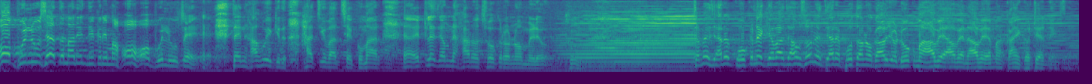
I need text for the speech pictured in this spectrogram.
હો, ભૂલ્યું છે તમારી દીકરીમાં. હો હો, ભૂલ્યું છે. તેને હાહુએ કીધું, સાચી વાત છે કુમાર. એટલે જ અમને સારો છોકરો ન મળ્યો. તમે જ્યારે કોકને કહેવા જાવ છો ને, ત્યારે પોતાનો ગાળિયો ડોકમાં આવે આવે ને આવે, એમાં કાંઈ ઘટે નહીં.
